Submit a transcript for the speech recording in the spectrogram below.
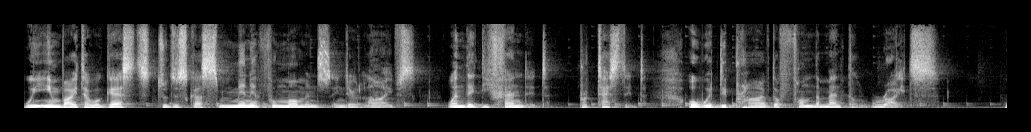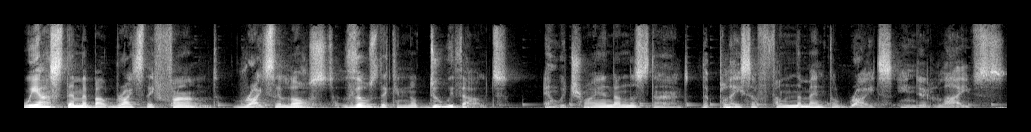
We invite our guests to discuss meaningful moments in their lives when they defended, protested, or were deprived of fundamental rights. We ask them about rights they found, rights they lost, those they cannot do without, and we try and understand the place of fundamental rights in their lives.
